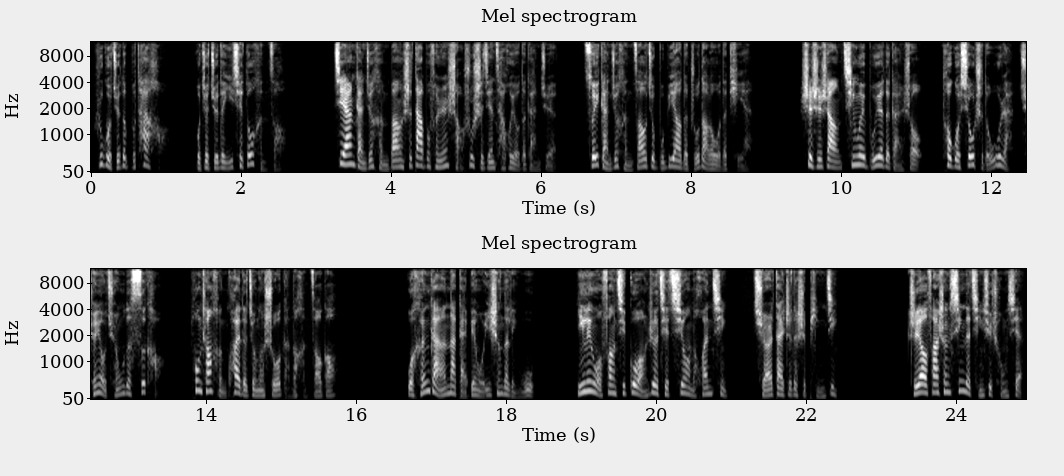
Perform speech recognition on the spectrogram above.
如果觉得不太好，我就觉得一切都很糟。既然感觉很棒是大部分人少数时间才会有的感觉，所以感觉很糟就不必要的主导了我的体验。事实上，轻微不悦的感受，透过羞耻的污染、全有全无的思考，通常很快的就能使我感到很糟糕。我很感恩那改变我一生的领悟，引领我放弃过往热切期望的欢庆，取而代之的是平静。只要发生新的情绪重现，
